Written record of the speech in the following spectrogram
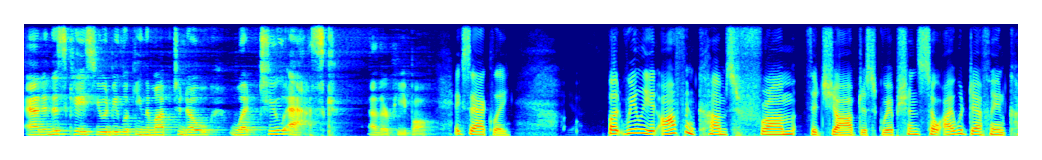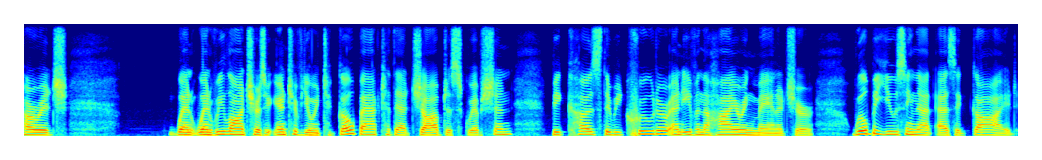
And in this case, you would be looking them up to know what to ask other people. Exactly. But really, it often comes from the job description. So I would definitely encourage when when relaunchers are interviewing to go back to that job description because the recruiter and even the hiring manager will be using that as a guide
